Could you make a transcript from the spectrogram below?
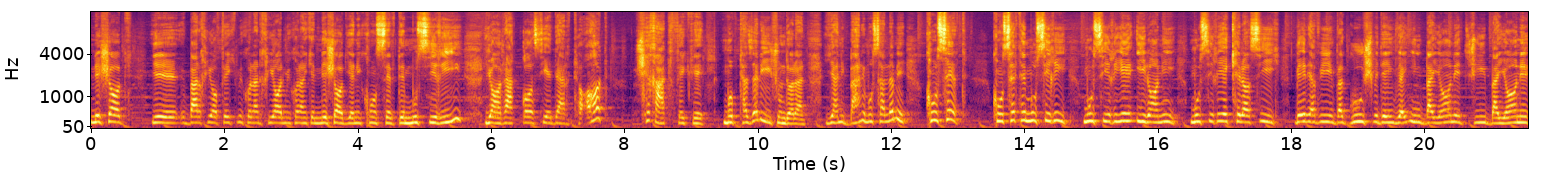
نشاد یه برخی ها فکر می‌کنن خیال می‌کنن که نشاد یعنی کنسرت موسیقی یا رقاصی در تئاتر چقدر فکر مبتذلی ایشون دارن؟ یعنی بله مسلمه کنسرت. کنسرت موسیقی موسیقی ایرانی موسیقی کلاسیک برویم و گوش بدهیم و این بیان چی؟ بیان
